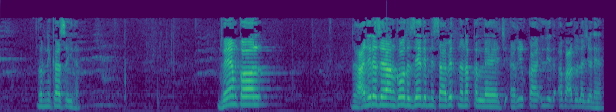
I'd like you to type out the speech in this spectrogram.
نور نکاح صحیح ده دویم قول د علی رضی الله عنه د زید ابن ثابت نه نقل لای چې هغه قائل د ابعد الاجلین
